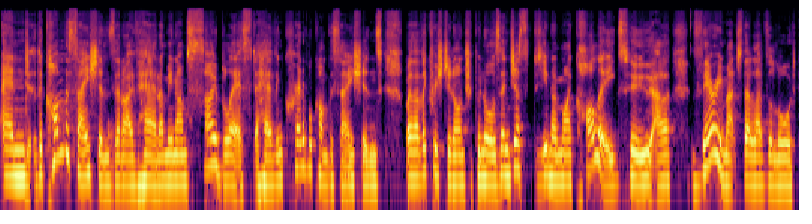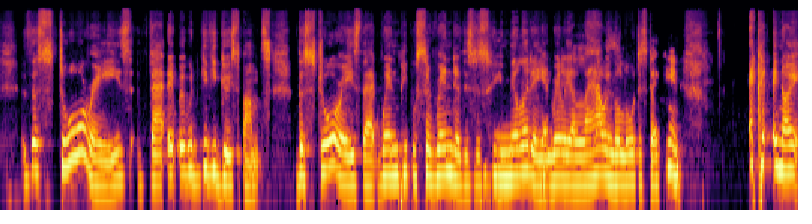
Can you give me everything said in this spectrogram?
and the conversations that I've had. I mean, I'm so blessed to have incredible conversations with other Christian entrepreneurs and just, you know, my colleagues who are very much, they love the Lord. The stories that it, it would give you goosebumps goosebumps. The stories that when people surrender, this is mm-hmm. humility and really allowing the Lord to step in. Eco- you know,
